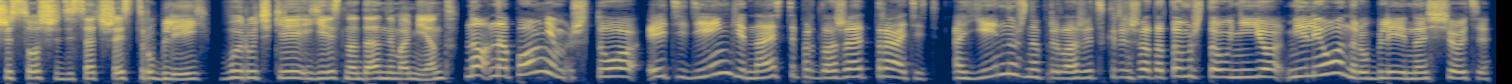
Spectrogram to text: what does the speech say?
666 рублей выручки есть на данный момент. Но напомним, что эти деньги Настя продолжает тратить, а ей нужно приложить скриншот о том, что у нее миллион рублей рублей на счете.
